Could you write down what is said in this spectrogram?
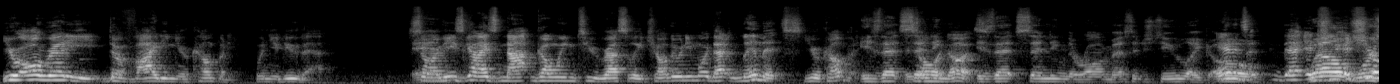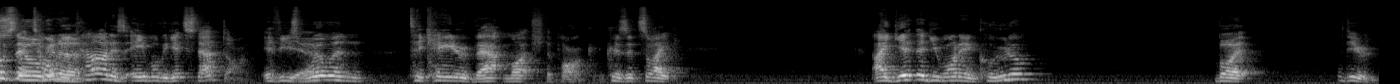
you're already dividing your company when you do that. So are these guys not going to wrestle each other anymore? That limits your company. Is that It's all it sending? does. Is that sending the wrong message to you? Like, oh, and it's oh, that it, well, it we're shows that Tony gonna- Khan is able to get stepped on if he's Yeah. willing to cater that much to Punk. Because it's like, I get that you want to include him, but dude,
